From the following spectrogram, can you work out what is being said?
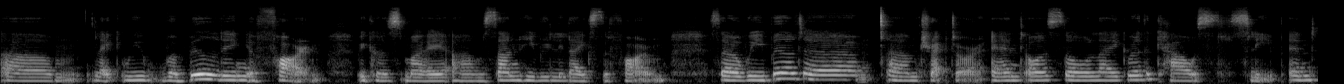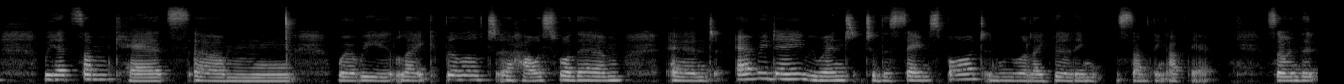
um, like we were building a farm because my um, son he really likes the farm. So we built a um, tractor and also like where the cows sleep. And we had some cats um, where we like built a house for them and every day we went to the same spot and we were like building something up there so in the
